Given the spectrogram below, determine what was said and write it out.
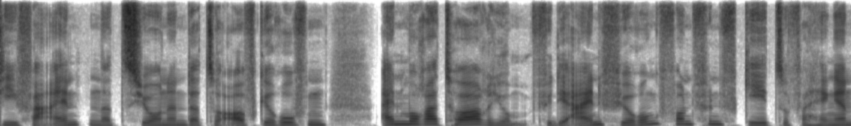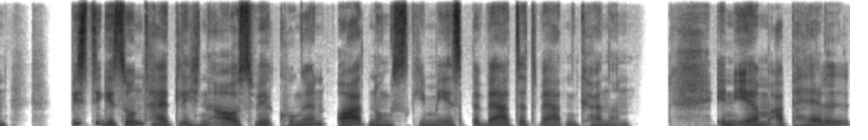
die Vereinten Nationen dazu aufgerufen, ein Moratorium für die Einführung von 5G zu verhängen, bis die gesundheitlichen Auswirkungen ordnungsgemäß bewertet werden können. In ihrem Appell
